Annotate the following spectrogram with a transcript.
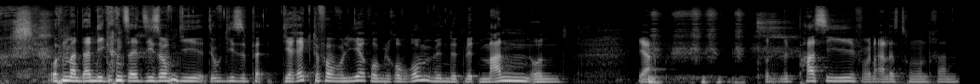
Und man dann die ganze Zeit sich so um, die, um diese direkte Formulierung drumherum windet mit Mann und ja. und mit Passiv und alles drum und dran.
